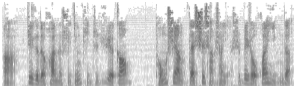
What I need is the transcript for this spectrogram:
啊，这个的话呢，水晶品质就越高。同样在市场上也是备受欢迎的，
